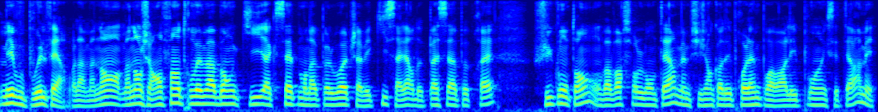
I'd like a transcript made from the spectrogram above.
Mais vous pouvez le faire. Voilà, maintenant, maintenant j'ai enfin trouvé ma banque qui accepte mon Apple Watch avec qui ça a l'air de passer à peu près. Je suis content, on va voir sur le long terme, même si j'ai encore des problèmes pour avoir les points, etc. Mais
